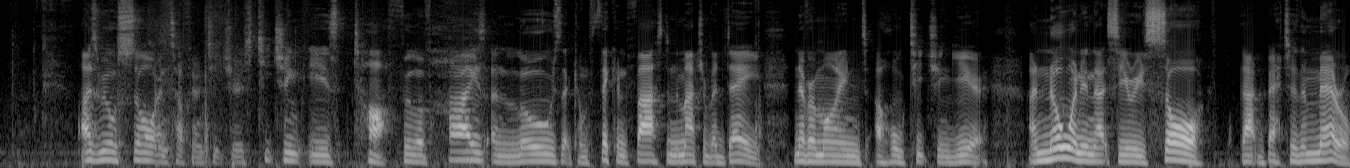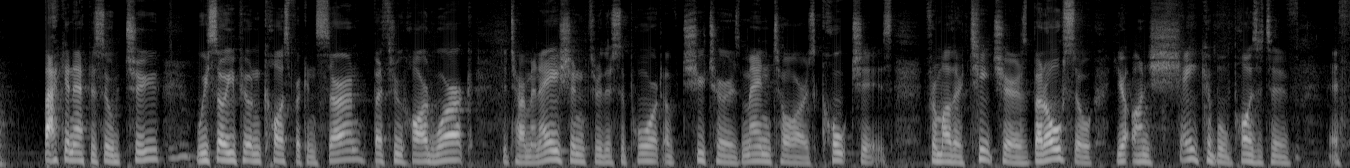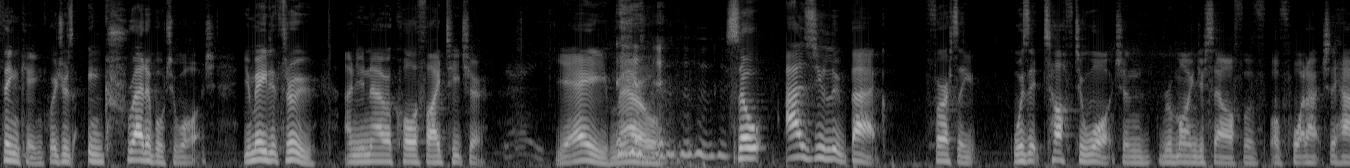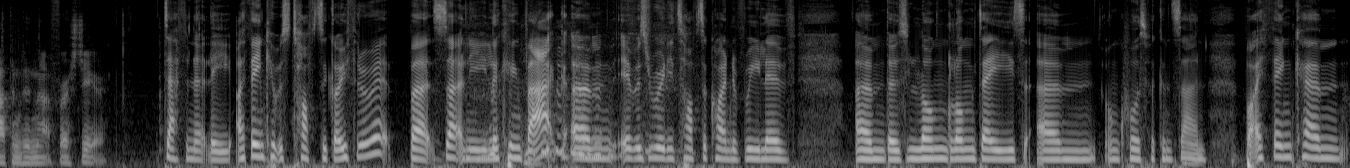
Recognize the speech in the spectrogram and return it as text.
As we all saw in Tough Young Teachers, teaching is tough, full of highs and lows that come thick and fast in the matter of a day, never mind a whole teaching year. And no one in that series saw that better than Meryl. Back in episode 2 we saw you put on cause for concern, but through hard work, determination, through the support of tutors, mentors, coaches, from other teachers, but also your unshakable positive uh, thinking, which was incredible to watch. You made it through, and you're now a qualified teacher. Yay, Yay Meryl. so, as you look back, firstly, was it tough to watch and remind yourself of, of what actually happened in that first year? Definitely. I think it was tough to go through it, but certainly looking back, um, it was really tough to kind of relive um, those long, long days um, on cause for concern. But I think um,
